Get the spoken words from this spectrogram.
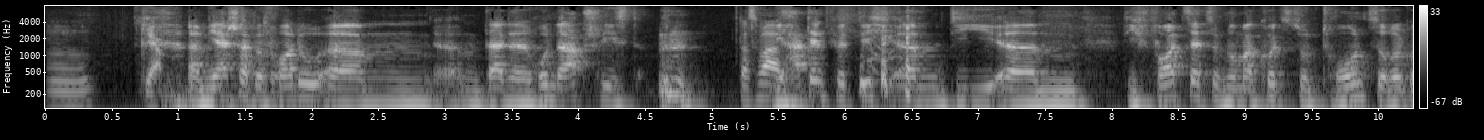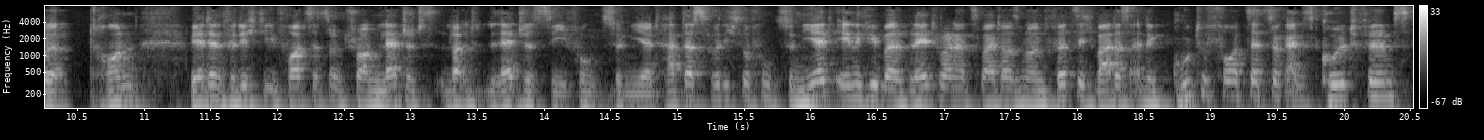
Mhm. Ja. Ähm, Jascha, bevor du ähm, ähm deine Runde abschließt, das war's. wie hat denn für dich ähm, die ähm, die Fortsetzung, nur mal kurz zu Tron zurück oder Tron, wie hat denn für dich die Fortsetzung Tron Legacy funktioniert? Hat das für dich so funktioniert, ähnlich wie bei Blade Runner 2049? War das eine gute Fortsetzung eines Kultfilms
